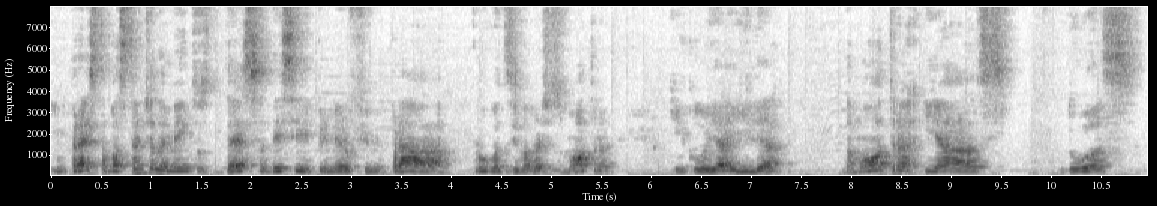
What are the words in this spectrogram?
Empresta bastante elementos dessa desse primeiro filme para o Godzilla vs Mothra, que inclui a ilha da Mothra e as duas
